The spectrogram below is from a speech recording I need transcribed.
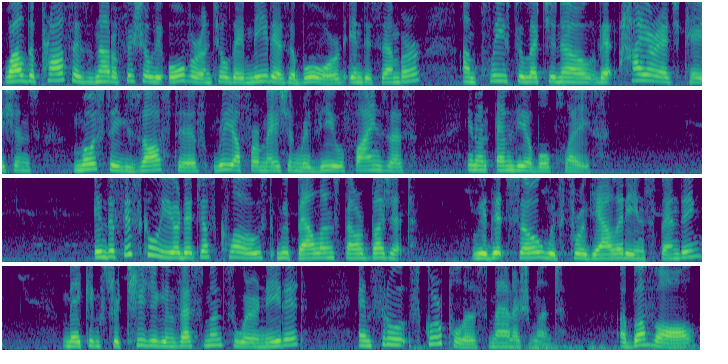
While the process is not officially over until they meet as a board in December, I'm pleased to let you know that higher education's most exhaustive reaffirmation review finds us in an enviable place. In the fiscal year that just closed, we balanced our budget. We did so with frugality in spending, making strategic investments where needed, and through scrupulous management. Above all,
